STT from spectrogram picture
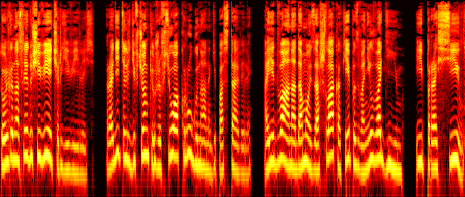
Только на следующий вечер явились. Родители девчонки уже всю округу на ноги поставили. А едва она домой зашла, как ей позвонил Вадим. И просил,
